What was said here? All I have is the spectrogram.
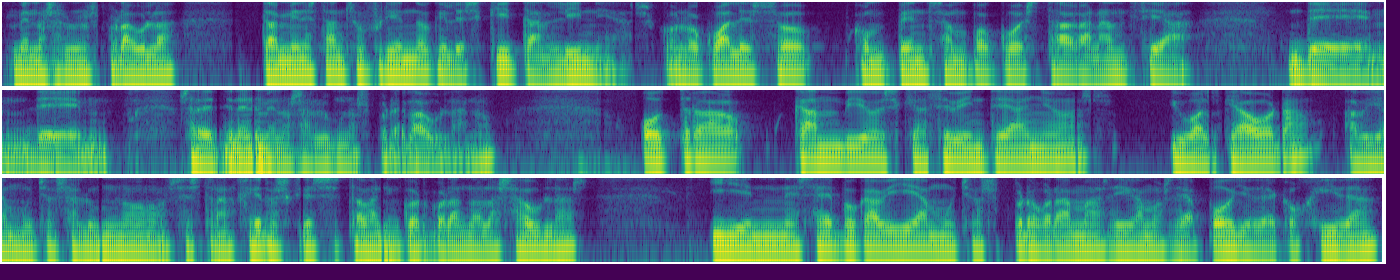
menos alumnos por aula, también están sufriendo que les quitan líneas, con lo cual eso compensa un poco esta ganancia de, de, o sea, de tener menos alumnos por el aula. ¿no? Otro cambio es que hace 20 años, igual que ahora, había muchos alumnos extranjeros que se estaban incorporando a las aulas y en esa época había muchos programas, digamos, de apoyo, de acogida,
